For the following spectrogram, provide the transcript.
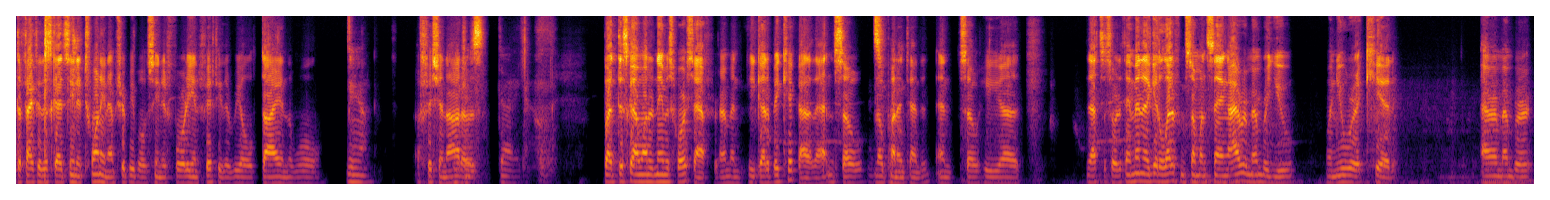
the fact that this guy had seen it 20, and I'm sure people have seen it 40 and 50, the real die in the wool yeah. Aficionados. died. But this guy wanted to name his horse after him, and he got a big kick out of that, and so, That's no pun intended. And so he, uh, that's the sort of thing. And then I get a letter from someone saying, I remember you when you were a kid. I remember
